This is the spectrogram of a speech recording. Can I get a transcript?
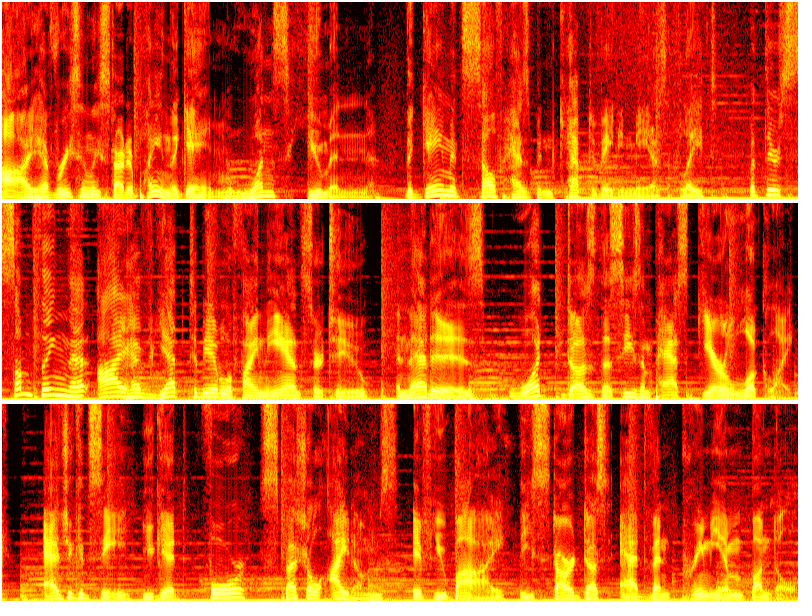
I have recently started playing the game Once Human. The game itself has been captivating me as of late, but there's something that I have yet to be able to find the answer to, and that is what does the season pass gear look like? As you can see, you get four special items if you buy the Stardust Advent Premium Bundle.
